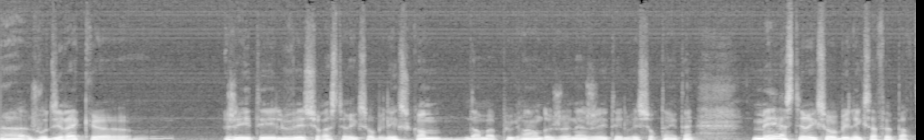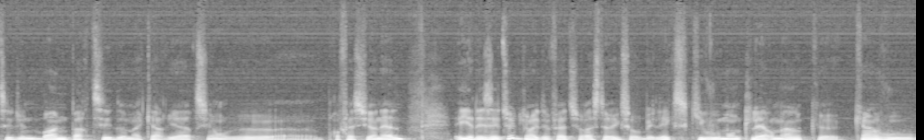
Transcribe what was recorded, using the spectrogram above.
Je vous dirais que j'ai été élevé sur Astérix Obélix, comme dans ma plus grande jeunesse, j'ai été élevé sur Tintin. Mais Astérix Obélix, ça fait partie d'une bonne partie de ma carrière, si on veut, euh, professionnelle. Et il y a des études qui ont été faites sur Astérix Obélix qui vous montrent clairement que quand vous,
